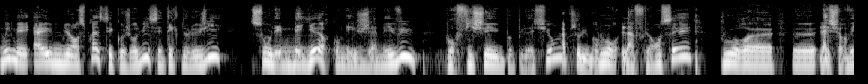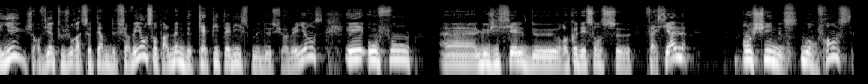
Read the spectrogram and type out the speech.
Oui, mais à une nuance près, c'est qu'aujourd'hui, ces technologies sont les meilleures qu'on ait jamais vues pour ficher une population, Absolument. pour l'influencer, pour euh, euh, la surveiller. Je reviens toujours à ce terme de surveillance. On parle même de capitalisme de surveillance. Et au fond, un logiciel de reconnaissance faciale, en Chine ou en France,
